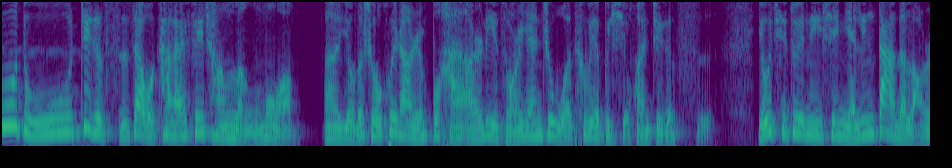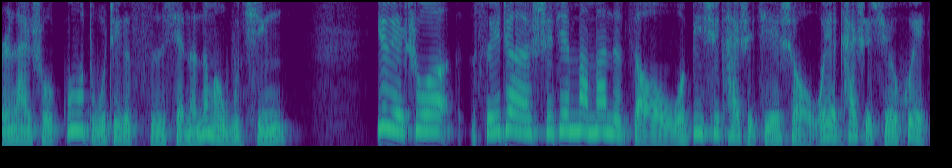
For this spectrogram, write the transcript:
孤独这个词在我看来非常冷漠，呃，有的时候会让人不寒而栗。总而言之，我特别不喜欢这个词，尤其对那些年龄大的老人来说，孤独这个词显得那么无情。月月说：“随着时间慢慢的走，我必须开始接受，我也开始学会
